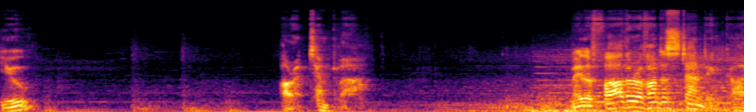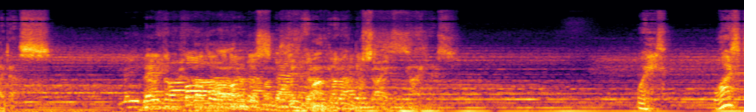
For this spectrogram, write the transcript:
You are a Templar. May the Father of Understanding guide us. May the Father of Understanding guide us. Wait. What?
